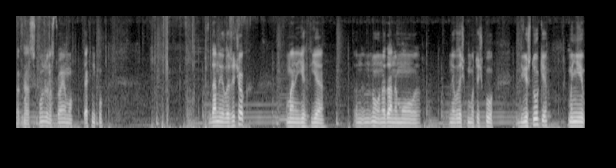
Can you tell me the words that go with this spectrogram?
Так, секунду настроїмо техніку. Даний лежачок. У мене їх є ну, на даному невеличкому точку дві штуки. Мені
